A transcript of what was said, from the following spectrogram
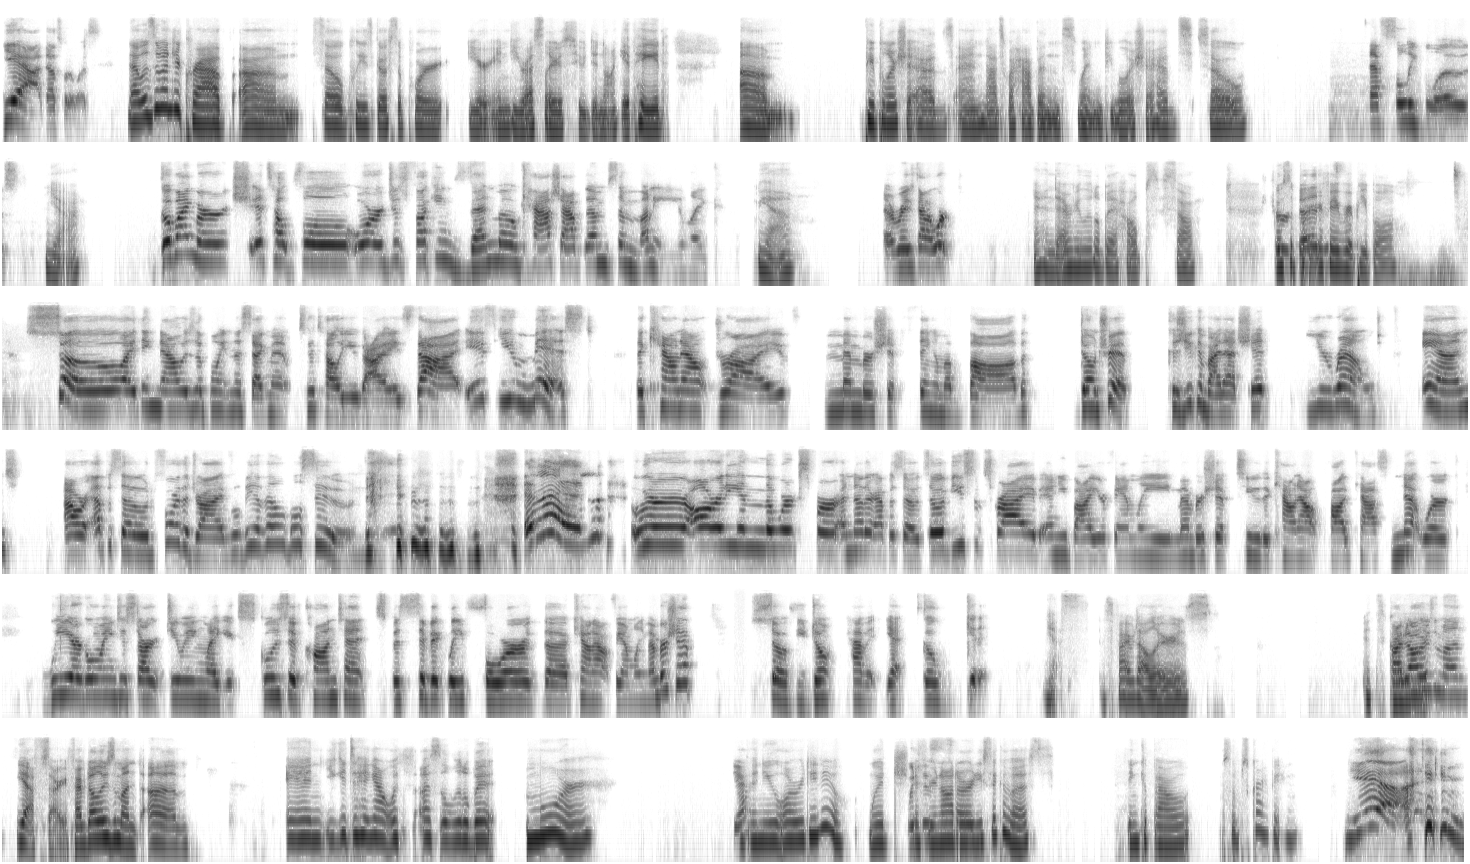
yeah, that's what it was. that was a bunch of crap. Um, so please go support your indie wrestlers who did not get paid. Um, people are shitheads, and that's what happens when people are shitheads. So That fully blows. yeah, Go buy merch. It's helpful. Or just fucking Venmo, Cash App them some money. Like, yeah, Everybody's got to work. and every little bit helps. So go Sure support your favorite people. So I think now is a point in the segment to tell you guys that if you missed the Count Out Drive membership thingamabob, don't trip because you can buy that shit year round. And our episode for the drive will be available soon. and then we're already in the works for another episode. So if you subscribe and you buy your family membership to the Count Out Podcast Network, we are going to start doing like exclusive content specifically for the Count Out family membership. So if you don't have it yet, go get it. Yes, it's five dollars. It's Five dollars a month. Yeah, sorry, five dollars a month. Um, and you get to hang out with us a little bit more. Yeah. Than you already do. Which, Which if you're not already sick of us, think about subscribing. Yeah.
